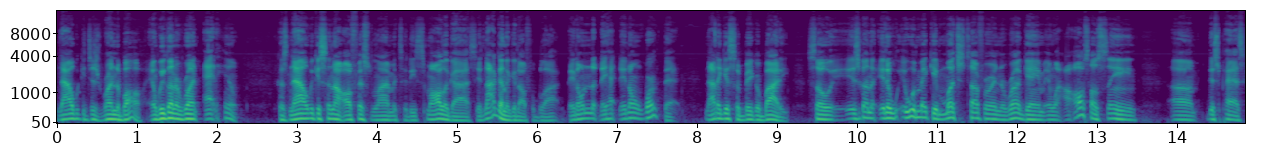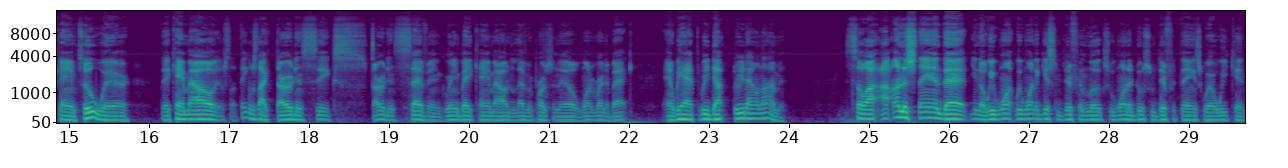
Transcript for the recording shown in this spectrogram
Now we can just run the ball, and we're gonna run at him because now we can send our offensive linemen to these smaller guys. They're not gonna get off a block. They don't they they don't work that. Not against a bigger body. So it's gonna it it would make it much tougher in the run game. And I also seen um, this past game too, where they came out. Was, I think it was like third and six, third and seven. Green Bay came out, eleven personnel, one running back, and we had three down, three down linemen. So I, I understand that you know we want we want to get some different looks. We want to do some different things where we can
